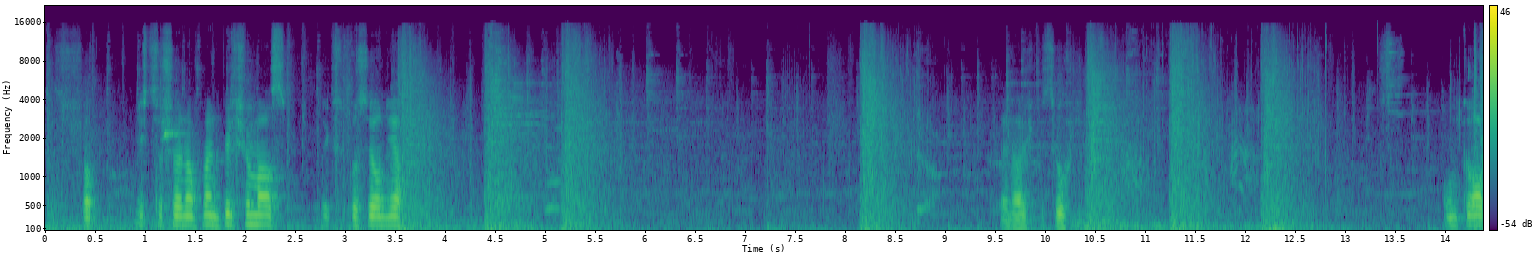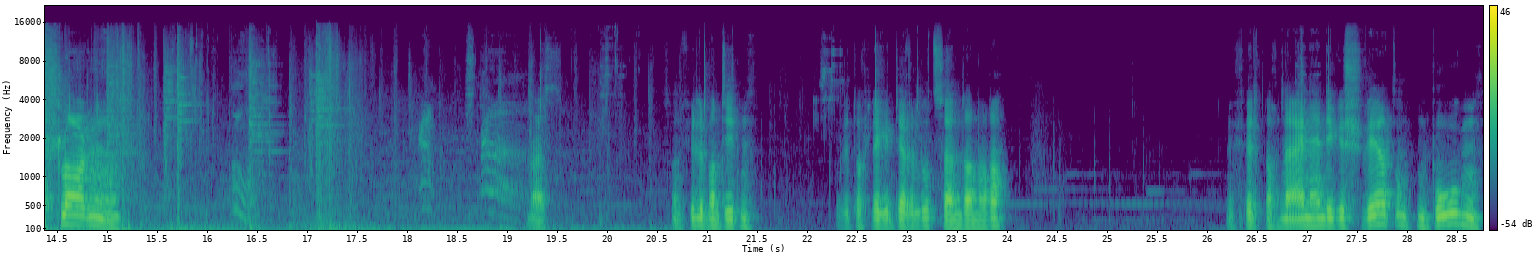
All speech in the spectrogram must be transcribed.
Das schaut nicht so schön auf meinem Bildschirm aus. Die Explosion hier. Den habe ich gesucht. Und draufschlagen. Viele Banditen. Das wird doch legendäre Loot sein dann, oder? Mir fehlt noch ein einhändiges Schwert und ein Bogen.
